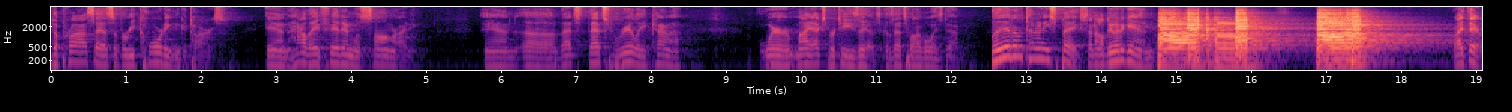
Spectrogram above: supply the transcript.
the process of recording guitars and how they fit in with songwriting. And uh, that's, that's really kind of where my expertise is, because that's what I've always done. Little tiny space, and I'll do it again. Right there.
